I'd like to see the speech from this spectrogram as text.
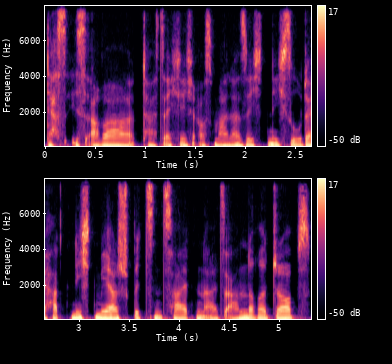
Das ist aber tatsächlich aus meiner Sicht nicht so. Der hat nicht mehr Spitzenzeiten als andere Jobs.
